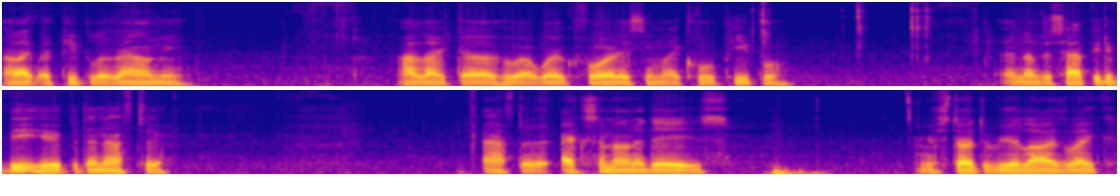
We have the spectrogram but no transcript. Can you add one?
I like the people around me. I like uh, who I work for. They seem like cool people. And I'm just happy to be here. But then after after X amount of days, you start to realize like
